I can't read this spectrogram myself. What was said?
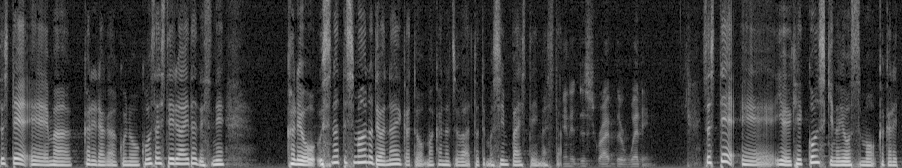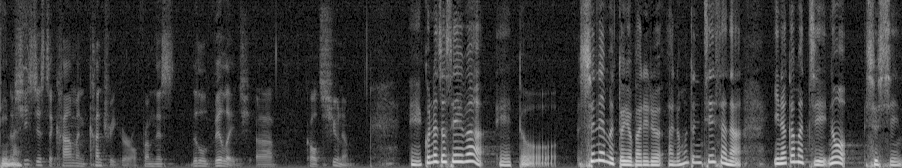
そして、えーまあ、彼らがこの交際している間ですね彼を失ってしまうのではないかと、まあ、彼女はとても心配していました.そして、えーいよいよ結婚式の様子も書かれています uh. えーこの女性は、えー、とシュネムと呼ばれるあの本当に小さな田舎町の出身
